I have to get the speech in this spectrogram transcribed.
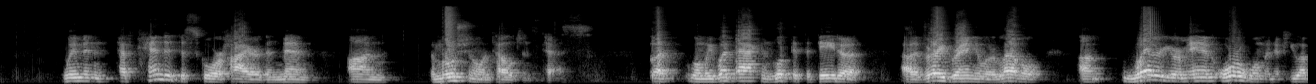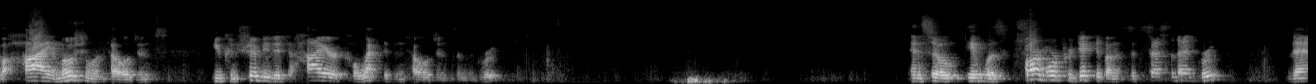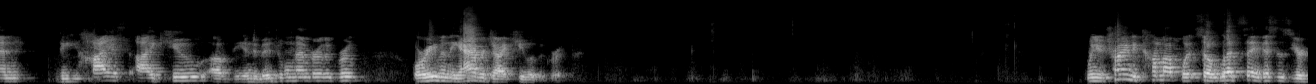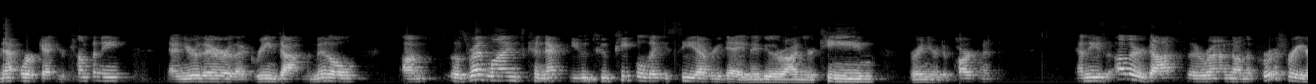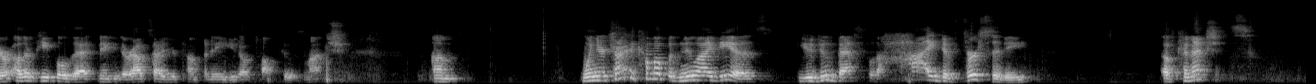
women have tended to score higher than men on emotional intelligence tests. But when we went back and looked at the data at a very granular level, um, whether you're a man or a woman, if you have a high emotional intelligence, you contributed to higher collective intelligence in the group. And so it was far more predictive on the success of that group than the highest IQ of the individual member of the group or even the average IQ of the group. When you're trying to come up with, so let's say this is your network at your company and you're there, that green dot in the middle. Um, those red lines connect you to people that you see every day. Maybe they're on your team or in your department. And these other dots that are around on the periphery are other people that maybe they're outside your company, you don't talk to as much. Um, when you're trying to come up with new ideas, you do best with a high diversity of connections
